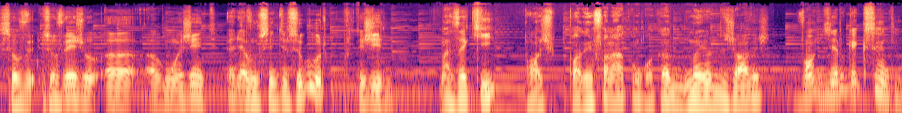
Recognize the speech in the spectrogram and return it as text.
Se eu, se eu vejo uh, algum agente, eu devo me sentir seguro, protegido. Mas aqui, pode, podem falar com qualquer maior dos jovens, vão dizer o que é que sentem.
